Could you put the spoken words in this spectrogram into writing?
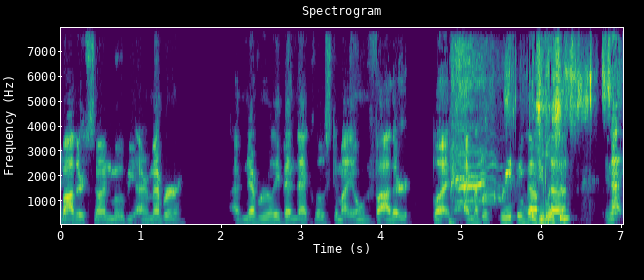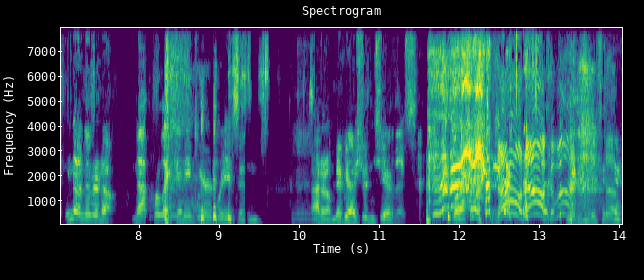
father son movie. I remember. I've never really been that close to my own father, but I remember creeping up. Does he the- listen? Not, no, no, no, no. Not for like any weird reasons. I don't know. Maybe I shouldn't share this. But, no, no, come on. It's good stuff.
